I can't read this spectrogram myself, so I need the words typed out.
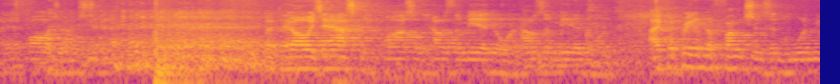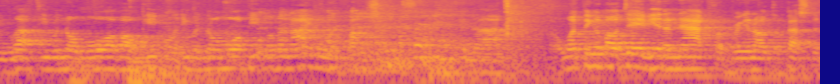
I apologize, Jack. but they always ask me constantly, how's the mayor doing? How's the mayor doing? I could bring him to functions, and when we left, he would know more about people, and he would know more people than I knew at functions. And uh, one thing about Dave, he had a knack for bringing out the best in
